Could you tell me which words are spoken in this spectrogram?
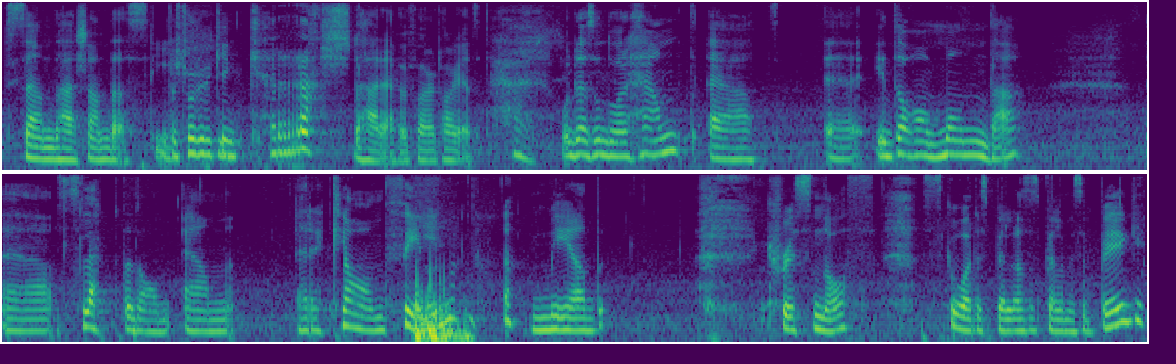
sen det här kändes. Det Förstår du vilken krasch det här är för företaget? Och det som då har hänt är att eh, idag måndag eh, släppte de en reklamfilm med Chris Noth, skådespelaren som spelar Mr Big,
